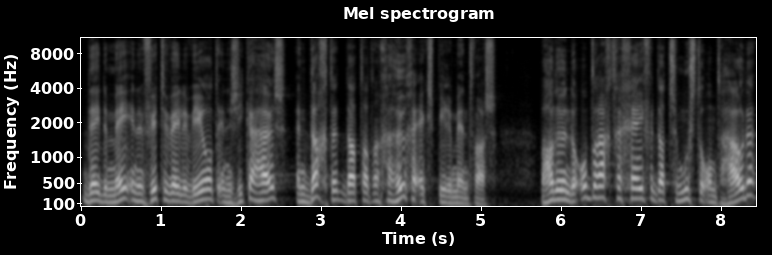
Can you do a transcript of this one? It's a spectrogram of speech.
deden mee in een virtuele wereld in een ziekenhuis en dachten dat dat een geheugenexperiment was. We hadden hun de opdracht gegeven dat ze moesten onthouden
